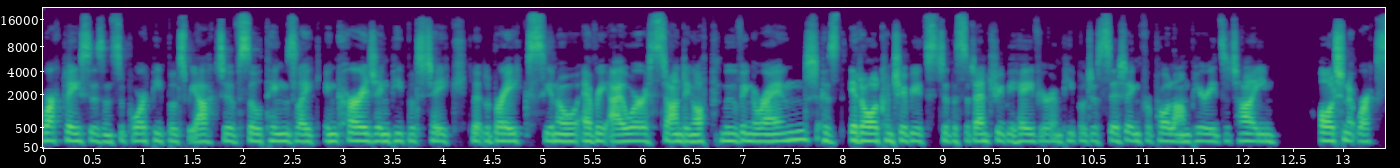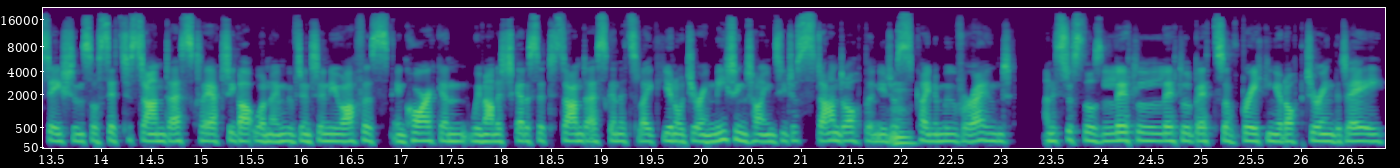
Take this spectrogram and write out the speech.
workplaces and support people to be active. So things like encouraging people to take little breaks, you know, every hour, standing up, moving around, because it all contributes to the sedentary behavior and people just sitting for prolonged periods of time. Alternate workstations, so sit to stand desks. I actually got one. I moved into a new office in Cork and we managed to get a sit to stand desk. And it's like, you know, during meeting times, you just stand up and you just mm. kind of move around. And it's just those little, little bits of breaking it up during the day.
